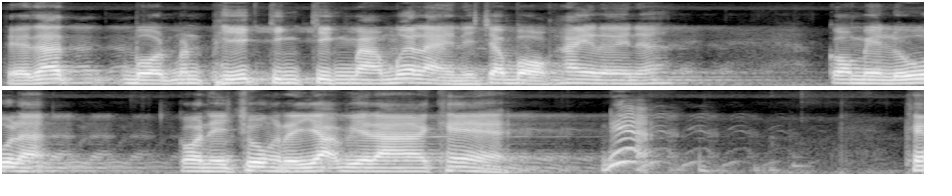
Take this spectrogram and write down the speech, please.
แต่ถ้าบสถ์มันพีคจริง ๆ มาเมื่อไหร่เนี่ยจะบอกให้เลยนะ ก็ไม่รู้ละ ก็ในช่วงระยะเวลาแค่ เนี่ยแค่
